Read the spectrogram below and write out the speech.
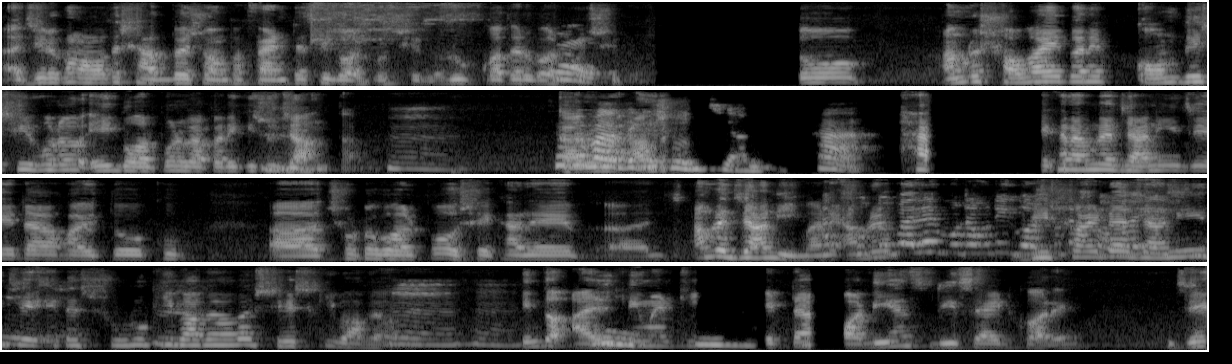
যেরকম আমাদের সাত ভাই সম্পা ফ্যান্টাসি গল্প ছিল রূপকথার গল্প. ছিল। তো আমরা সবাই মানে কম বেশি হলেও এই গল্পের ব্যাপারে কিছু জানতাম। আমরা- হ্যাঁ। সেখানে আমরা জানি যে এটা হয়তো খুব ছোট গল্প সেখানে আমরা জানি মানে আমরা মোটামুটি গল্পটা বিষয়টা জানি যে এটা শুরু কীভাবে হবে শেষ কীভাবে হবে। কিন্তু আলটিমেটলি এটা অডিয়েন্স ডিসাইড করে যে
